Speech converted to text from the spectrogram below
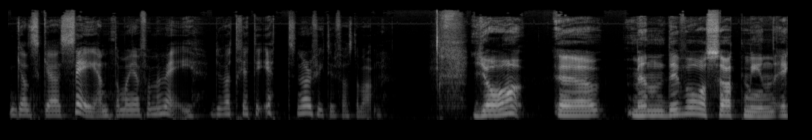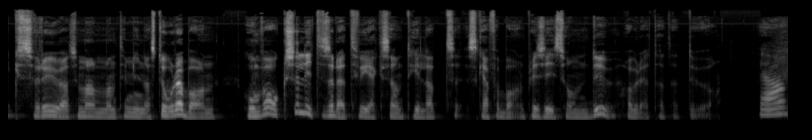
ganska sent om man jämför med mig. Du var 31 när du fick ditt första barn. Ja, eh, men det var så att min exfru, alltså mamman till mina stora barn, hon var också lite sådär tveksam till att skaffa barn, precis som du har berättat att du var. Ja.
